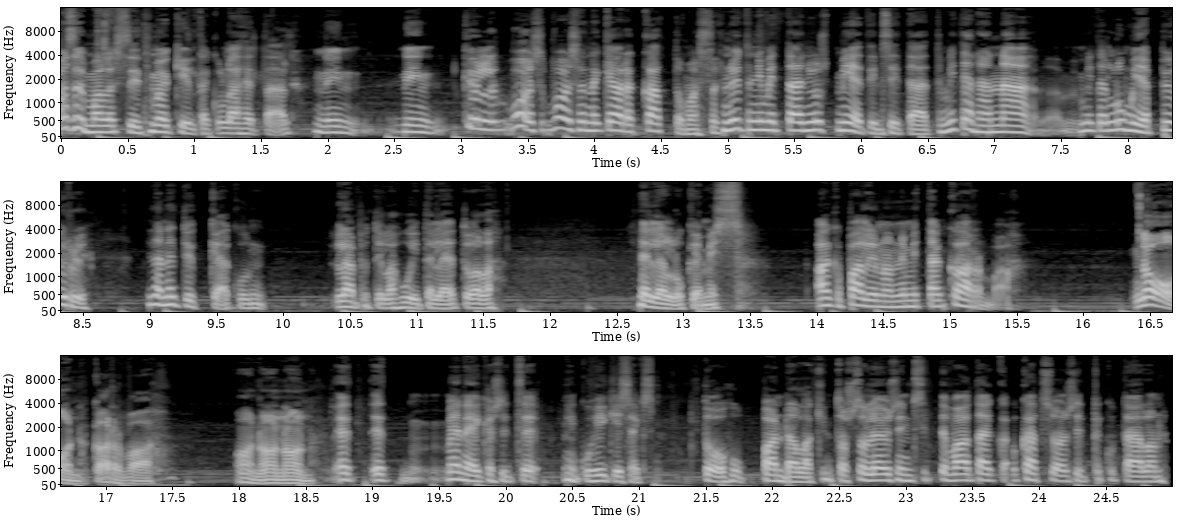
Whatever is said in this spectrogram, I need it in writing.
vasemmalle siitä mökiltä, kun lähdetään. Niin, niin kyllä vois, vois ne käydä katsomassa. Nyt nimittäin just mietin sitä, että mitenhän nämä, miten lumi ja pyry, mitä ne tykkää, kun lämpötila huitelee tuolla hellen lukemissa. Aika paljon on nimittäin karvaa. No on, karvaa. On, on, on. Et, et meneekö sitten se niin kuin hikiseksi touhu pandallakin. Tuossa löysin sitten vaan, tai katsoin sitten, kun täällä on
